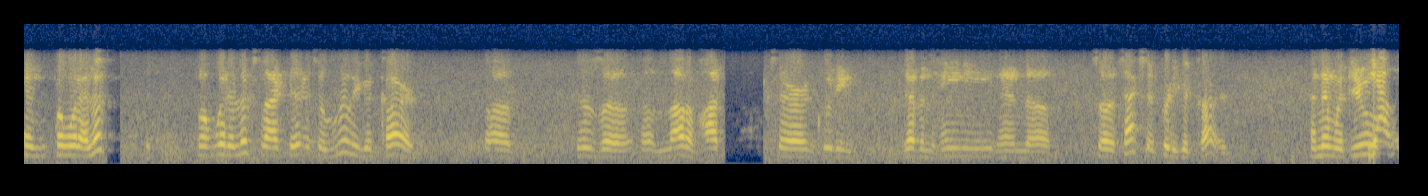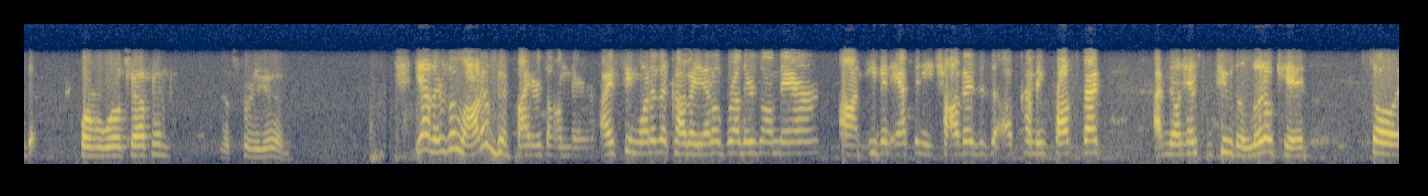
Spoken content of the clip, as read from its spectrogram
And from what I look, from what it looks like, it's a really good card. Uh, there's a, a lot of hot there, including Devin Haney, and uh, so it's actually a pretty good card. And then with you, yeah, former world champion, that's pretty good. Yeah, there's a lot of good fighters on there. I've seen one of the Caballero brothers on there. Um, even Anthony Chavez is an upcoming prospect. I've known him since he was a little kid, so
